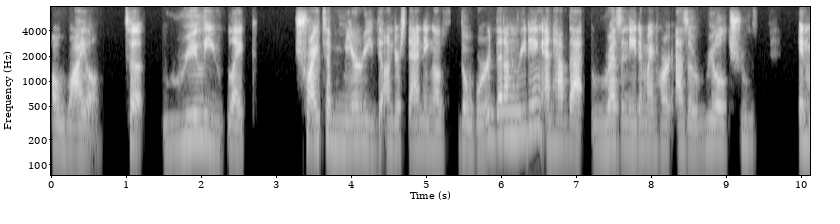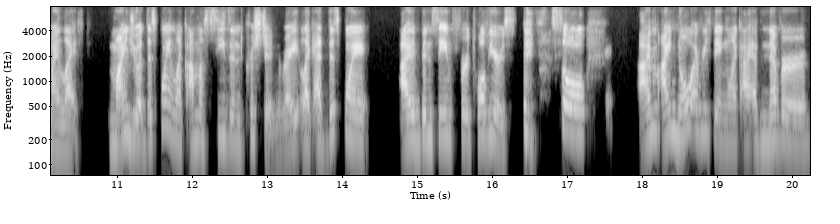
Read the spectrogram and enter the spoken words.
a while to really like try to marry the understanding of the word that I'm reading and have that resonate in my heart as a real truth in my life. Mind you, at this point, like I'm a seasoned Christian, right? Like at this point, I had been saved for 12 years. so I'm I know everything. Like I have never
